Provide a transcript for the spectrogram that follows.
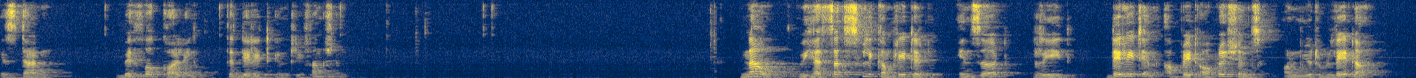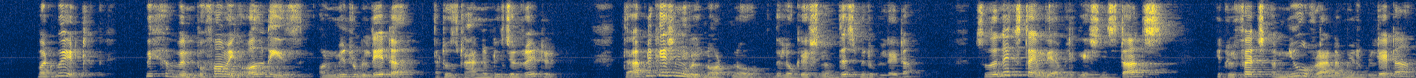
is done before calling the delete entry function. Now we have successfully completed insert, read, delete and update operations on mutable data. But wait, we have been performing all these on mutable data that was randomly generated. The application will not know the location of this mutable data. So the next time the application starts, it will fetch a new random mutable data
